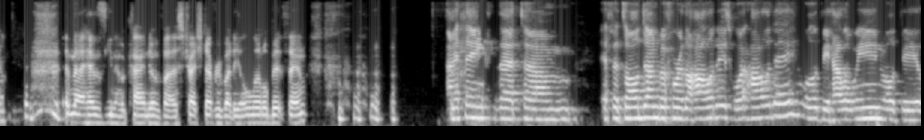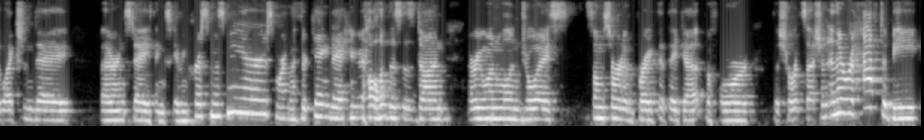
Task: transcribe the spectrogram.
go. and that has, you know, kind of uh, stretched everybody a little bit thin. I think that um, if it's all done before the holidays, what holiday? Will it be Halloween? Will it be Election Day, Veterans Day, Thanksgiving, Christmas, New Year's, Martin Luther King Day? all of this is done. Everyone will enjoy some sort of break that they get before the short session. And there would have to be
